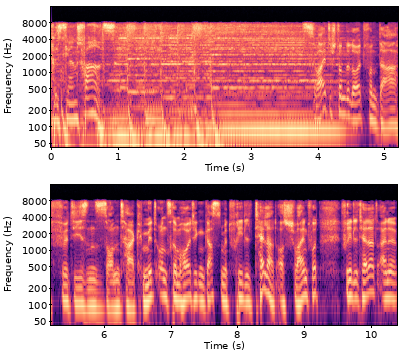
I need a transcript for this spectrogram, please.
Christian Schwarz. Zweite Stunde Leute von da für diesen Sonntag mit unserem heutigen Gast, mit Friedel Tellert aus Schweinfurt. Friedel Tellert, eine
